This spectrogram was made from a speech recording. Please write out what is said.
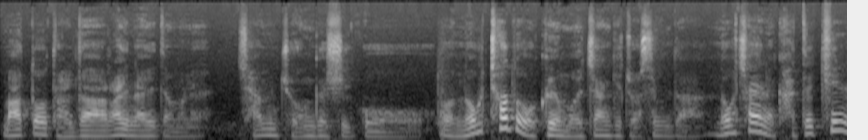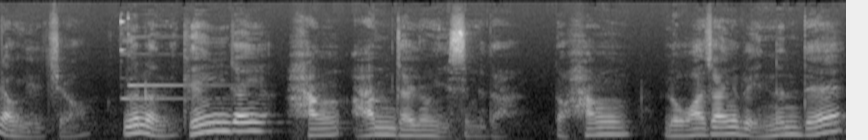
맛도 달달하게 나기 때문에 참 좋은 것이고 또 녹차도 그 못지않게 좋습니다. 녹차에는 카테킨이라는 게 있죠. 이거는 굉장히 항암 작용이 있습니다. 또 항노화 작용도 있는데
